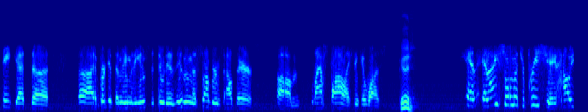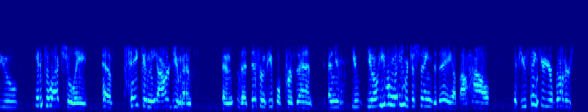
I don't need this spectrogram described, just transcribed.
speak at. Uh, uh, I forget the name of the institute. Is in the suburbs out there. Um, last fall, I think it was Good. and and I so much appreciate how you intellectually have taken the arguments and that different people present, and you you you know even what you were just saying today about how if you think you're your brother's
